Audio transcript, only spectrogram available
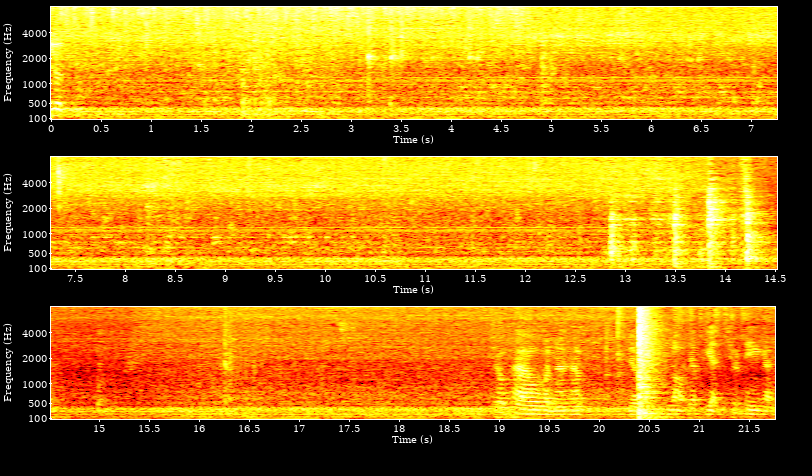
หลุด ชั่วคราวก่อนนะครับ เดี๋ยวเราจะเปลี่ยนชุดนี้กัน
